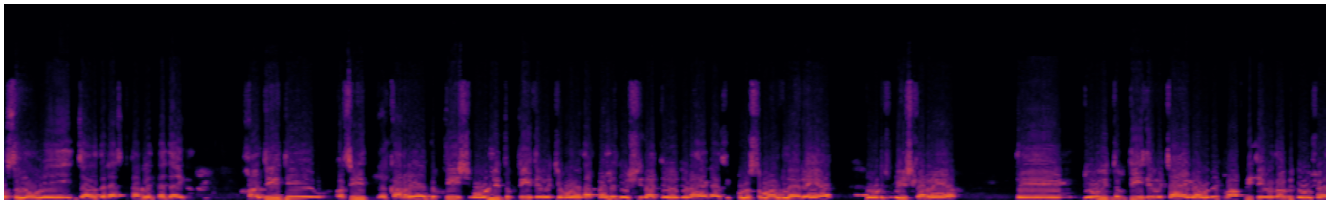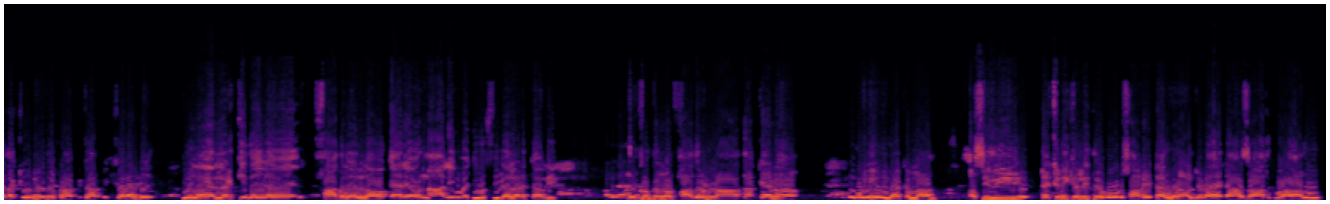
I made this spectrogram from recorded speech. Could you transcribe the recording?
ਉਸ ਨੂੰ ਵੀ ਜਲਦ ਅਰੈਸਟ ਕਰ ਲਿੱਤਾ ਜਾਏਗਾ। ਹਾਂਜੀ, ਜੇ ਅਸੀਂ ਕਰ ਰਹੇ ਹਾਂ ਤਫਤੀਸ਼ ਮੁੱਢਲੀ ਤਫਤੀਸ਼ ਦੇ ਵਿੱਚ ਹੁਣ ਤਾਂ ਪਹਿਲੇ ਦੋਸ਼ੀ ਦਾ ਅੱਜ ਜਿਹੜਾ ਹੈਗਾ ਅਸੀਂ ਪੁਲਿਸ ਰਿਮਾਂਡ ਲੈ ਰਹੇ ਹਾਂ, ਕੋਰਟ 'ਚ ਪੇਸ਼ ਕਰ ਰਹੇ ਹਾਂ। ਤੇ ਜੋ ਵੀ ਤਫਤੀਸ਼ ਦੇ ਵਿੱਚ ਆਏਗਾ ਉਹਦੇ ਖਿਲਾਫ ਵੀ ਜੇ ਉਹਦਾ ਵੀ ਦੋਸ਼ ਹੋਇਆ ਤਾਂ ਕਿਉਂ ਨਹੀਂ ਉਹਦੇ ਖਿਲਾਫ ਵੀ ਕਾਰਵਾਈ ਕਰਾਂਗੇ? ਇਹ ਲੜਕੀ ਦੇ ਜਿਹੜੇ ਫਾਦਰ ਨੇ ਲਾਅ ਕਹਿ ਰਹੇ ਉਹ ਨਾਲ ਹੀ ਮੌਜੂਦ ਸੀਗਾ ਲੜਕਾ ਵੀ। ਦੇਖੋ ਕੱਲਾ ਫਾਦਰ ਲਾ ਦਾ ਕਹਿਣਾ ਉਹੀ ਹੁੰਦਾ ਕੱਲਾ ਅਸੀਂ ਵੀ ਟੈਕਨੀਕਲੀ ਤੇ ਹੋਰ ਸਾਰੇ ਢੰਗ ਨਾਲ ਜਿਹੜਾ ਹੈਗਾ ਆਜ਼ਾਦ ਗਵਾਹਾਂ ਨੂੰ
